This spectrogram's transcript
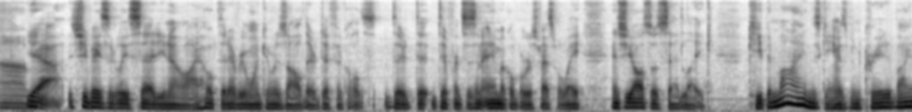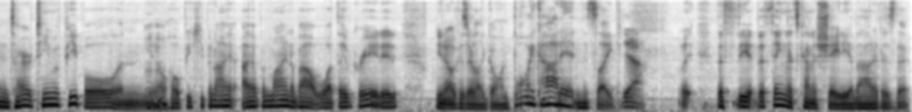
Um, yeah, she basically said, you know, I hope that everyone can resolve their difficulties, their differences in an amicable, respectful way. And she also said, like, keep in mind this game has been created by an entire team of people, and you mm-hmm. know, hope you keep an eye, eye open mind about what they've created you know, because they're like going boycott it, and it's like yeah. The the the thing that's kind of shady about it is that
